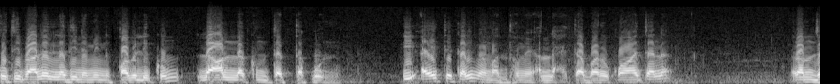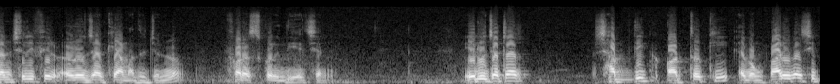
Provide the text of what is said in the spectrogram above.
কুতিবা আলাল্লাযিনা মিন ক্বাবলিকুম লাআল্লাকুম তাত্তাকুন। এই আয়াতে কারিমার মাধ্যমে আল্লাহ তাবারক ওয়া তাআলা রমজান শরীফের রোজাকে আমাদের জন্য ফরজ করে দিয়েছেন। এই রোজাটার শাব্দিক অর্থ কি এবং পারিভাষিক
